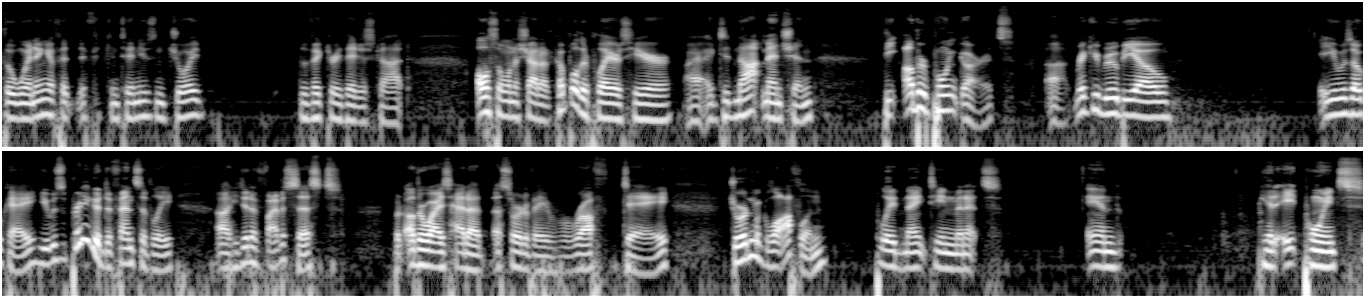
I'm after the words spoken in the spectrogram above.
the winning if it if it continues. Enjoy the victory they just got. Also, want to shout out a couple other players here. I, I did not mention the other point guards. Uh, Ricky Rubio, he was okay. He was pretty good defensively. Uh, he did have five assists, but otherwise had a, a sort of a rough day. Jordan McLaughlin played 19 minutes, and he had eight points,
